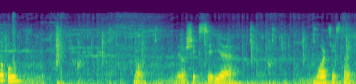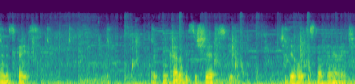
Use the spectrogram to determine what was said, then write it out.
Oh oh! achei que seria morte instantânea se caísse. Tem cara desses chefes que te derrota instantaneamente.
